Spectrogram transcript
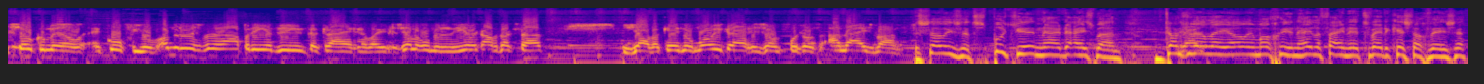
chocomel en koffie of andere van de aperingen dingen kan krijgen. Waar je gezellig onder een heerlijk afdak staat. Dus ja, wat kun je nog mooier krijgen in Zandvoort als aan de ijsbaan. Zo is het. Spoed je naar de ijsbaan. Dankjewel, Leo. En mogen je een hele fijne tweede kerstdag wensen.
